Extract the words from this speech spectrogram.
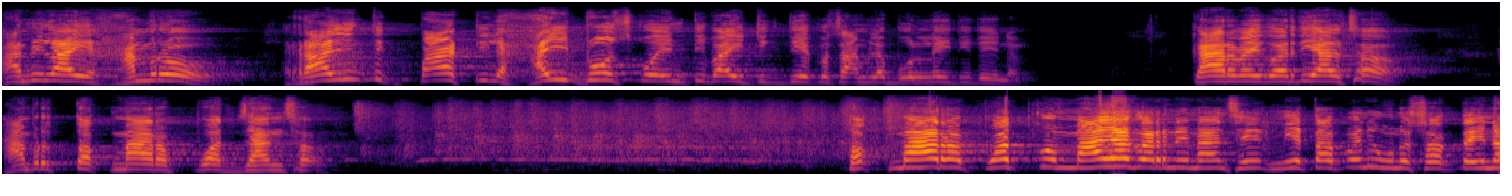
हामीलाई हाम्रो राजनीतिक पार्टीले हाई डोजको एन्टिबायोटिक दिएको छ हामीलाई बोल्नै दिँदैन कारवाही गरिदिइहाल्छ। हाम्रो तकमा र पद जान्छ। तकमा र पदको माया गर्ने मान्छे नेता पनि हुन सक्दैन।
